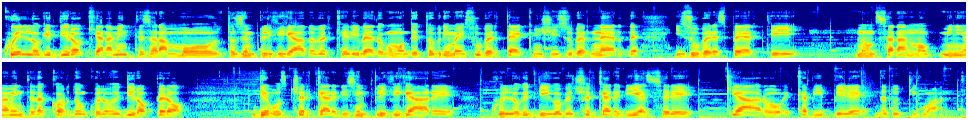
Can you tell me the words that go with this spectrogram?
quello che dirò chiaramente sarà molto semplificato perché, ripeto, come ho detto prima, i super tecnici, i super nerd, i super esperti non saranno minimamente d'accordo con quello che dirò, però devo cercare di semplificare quello che dico per cercare di essere chiaro e capibile da tutti quanti.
